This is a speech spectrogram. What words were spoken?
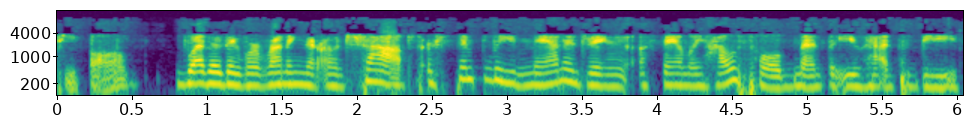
people. Whether they were running their own shops or simply managing a family household meant that you had to be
